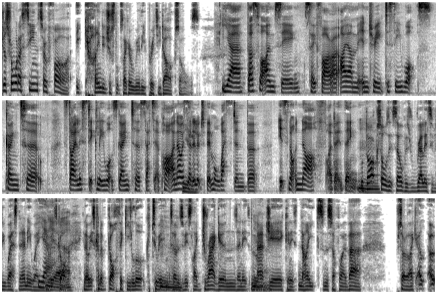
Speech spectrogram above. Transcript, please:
just from what I've seen so far it kind of just looks like a really pretty Dark Souls. Yeah, that's what I'm seeing so far. I, I am intrigued to see what's going to, stylistically, what's going to set it apart. I know I said Yeah. it looked a bit more Western, but it's not enough, I don't think. Well, Dark Souls itself is relatively Western anyway. You know, Yeah. it's Yeah. got you know its kind of gothicy look to it in terms of its like dragons and its magic and its knights and stuff like that. So like uh, uh,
